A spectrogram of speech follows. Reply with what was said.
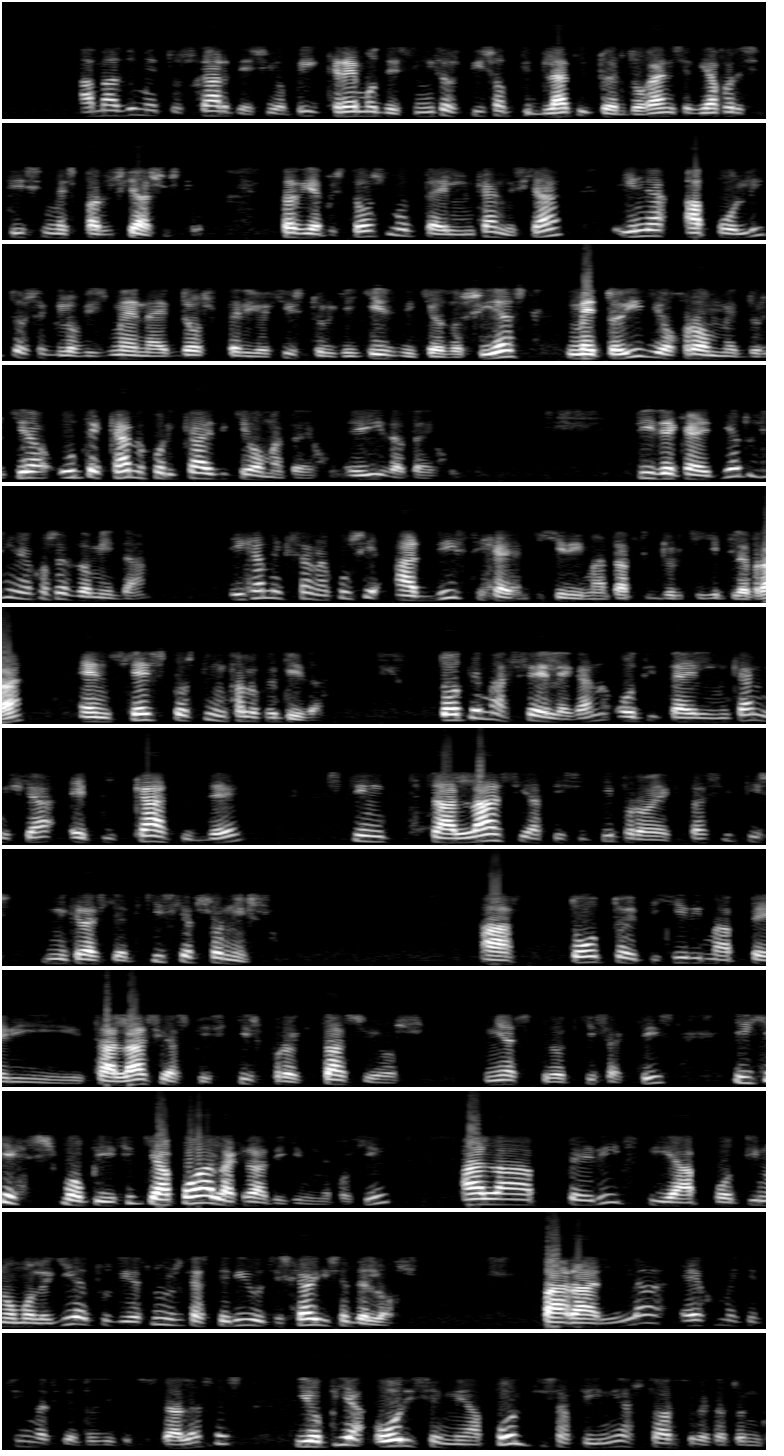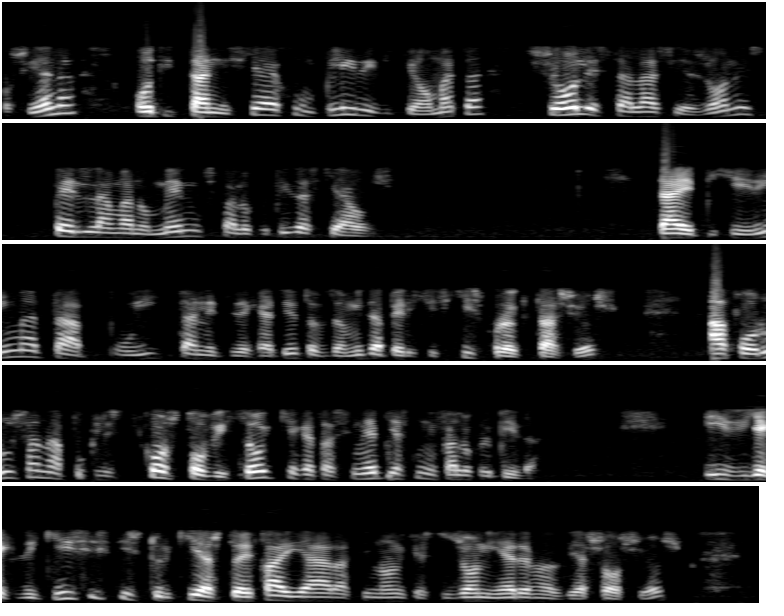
άμα δούμε τους χάρτες οι οποίοι κρέμονται συνήθως πίσω από την πλάτη του Ερντογάν σε διάφορες επίσημες παρουσιάσεις του, θα διαπιστώσουμε ότι τα ελληνικά νησιά είναι απολύτως εγκλωβισμένα εντός περιοχής τουρκικής δικαιοδοσίας με το ίδιο χρώμα με την Τουρκία, ούτε καν χωρικά δικαιώματα έχουν, ε, ύδατα έχουν. Τη δεκαετία του 1970 είχαμε ξανακούσει αντίστοιχα επιχειρήματα από την τουρκική πλευρά εν σχέση προς την υφαλοκρηπίδα. Τότε μας έλεγαν ότι τα ελληνικά νησιά επικάθονται στην θαλάσσια φυσική προέκταση της Μικρασιατικής Χερσονήσου. Αυτό το επιχείρημα περί θαλάσσιας φυσικής προεκτάσεως μιας συγκροτικής ακτής είχε χρησιμοποιηθεί και από άλλα κράτη εκείνη την εποχή, αλλά περίστη από την ομολογία του Διεθνούς Δικαστηρίου της Χάγης εντελώς. Παράλληλα έχουμε και τη Σύμβαση για το Δίκαιο της Θάλασσας, η οποία όρισε με απόλυτη σαφήνεια στο άρθρο 121 ότι τα νησιά έχουν πλήρη δικαιώματα σε όλες τις θαλάσσιες ζώνες περιλαμβανομένης υφαλοκρηπίδας και ΑΟΣ. Τα επιχειρήματα που ήταν τη δεκαετία του 70 περί φυσικής προεκτάσεως αφορούσαν αποκλειστικό στο βυθό και κατά συνέπεια στην υφαλοκρηπίδα. Οι διεκδικήσεις της Τουρκίας στο FIR Αθηνών και στη ζώνη έρευνας διασώσεως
